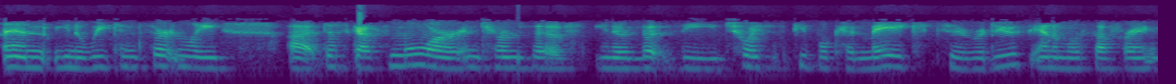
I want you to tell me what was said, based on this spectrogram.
and you know we can certainly uh, discuss more in terms of you know the, the choices people can make to reduce animal suffering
